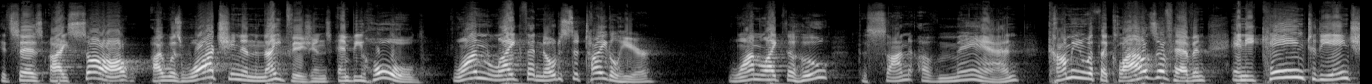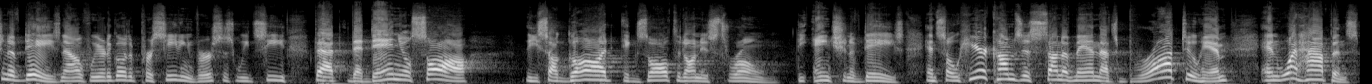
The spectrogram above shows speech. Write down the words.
It says, I saw, I was watching in the night visions, and behold, one like the, notice the title here, one like the who? The Son of Man, coming with the clouds of heaven, and he came to the Ancient of Days. Now, if we were to go to preceding verses, we'd see that, that Daniel saw, he saw God exalted on his throne the Ancient of Days. And so here comes this Son of Man that's brought to him, and what happens?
